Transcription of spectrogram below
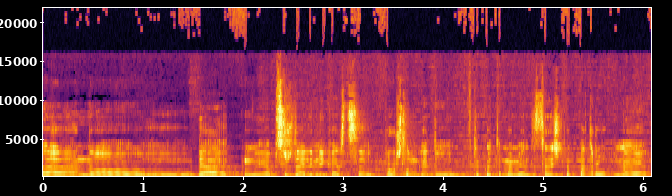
А, но да, мы обсуждали, мне кажется, в прошлом году в какой-то момент достаточно подробно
